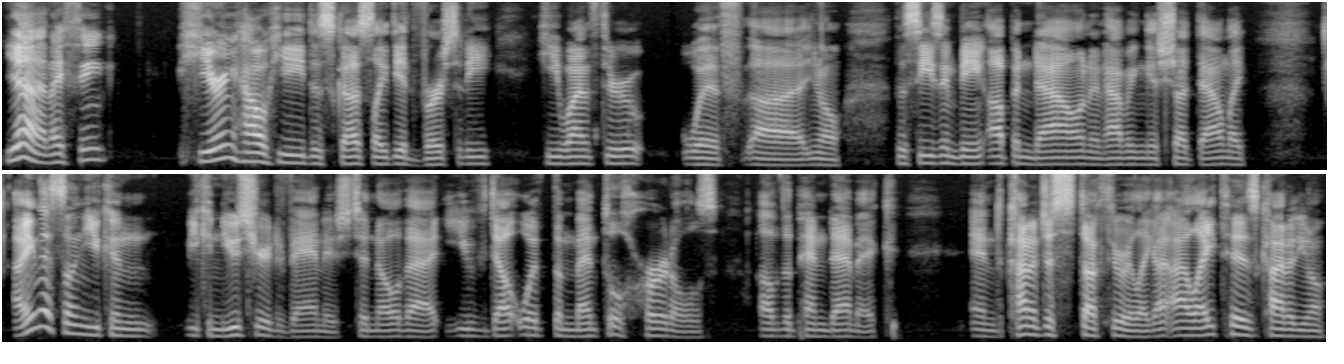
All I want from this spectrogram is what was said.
Yeah, and I think hearing how he discussed like the adversity he went through with uh, you know, the season being up and down and having it shut down, like I think that's something you can you can use to your advantage to know that you've dealt with the mental hurdles of the pandemic and kind of just stuck through it. Like I, I liked his kind of, you know,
